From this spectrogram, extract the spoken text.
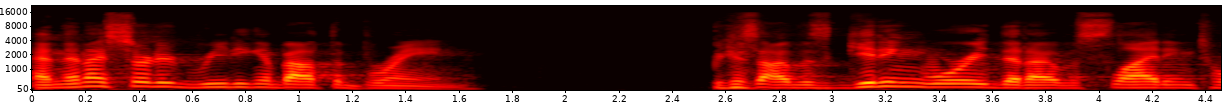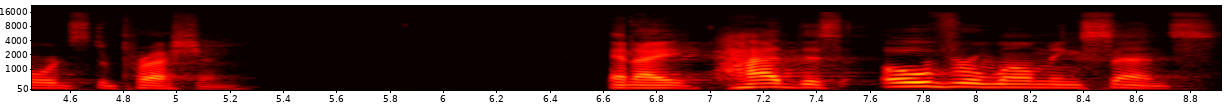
And then I started reading about the brain because I was getting worried that I was sliding towards depression. And I had this overwhelming sense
